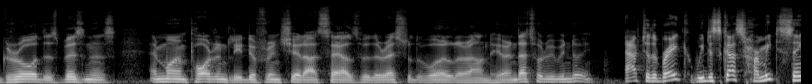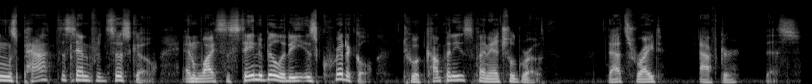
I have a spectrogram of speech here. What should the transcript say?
grow this business and more importantly, differentiate ourselves with the rest of the world around here. And that's what we've been doing. After the break, we discuss Harmit Singh's path to San Francisco and why sustainability is critical to a company's financial growth. That's right after this.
